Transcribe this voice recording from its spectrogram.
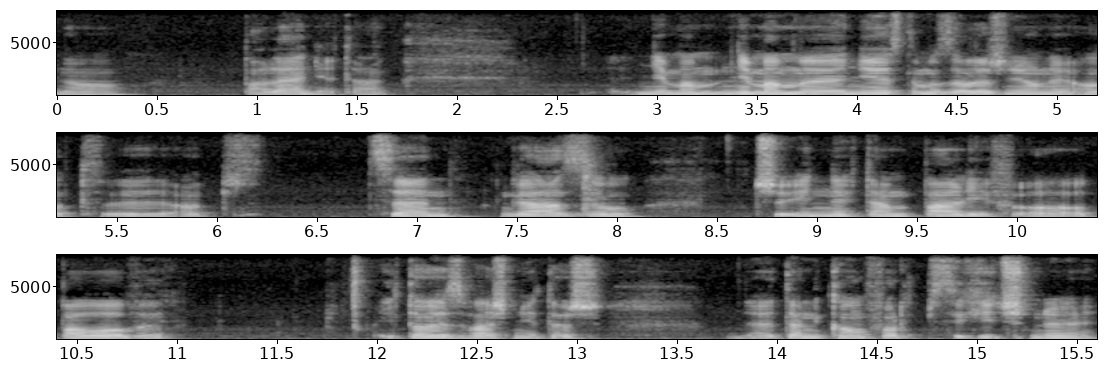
no, palenie, tak? Nie mam, nie mam, nie jestem uzależniony od, y, od cen gazu czy innych tam paliw opałowych. I to jest właśnie też e, ten komfort psychiczny,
